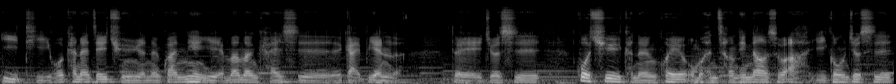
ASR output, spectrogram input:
议题，或看待这一群人的观念，也慢慢开始改变了。对，就是过去可能会我们很常听到说啊，移工就是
